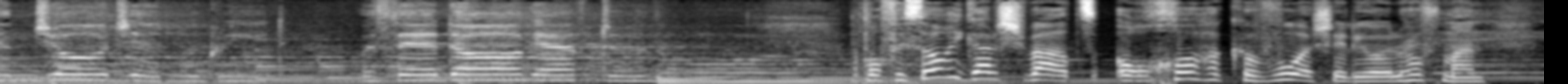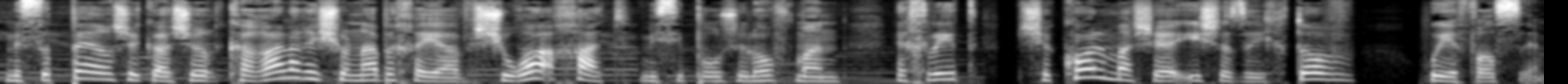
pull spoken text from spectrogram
and George Georgette Magritte with their dog after the war. הפרופסור יגאל שוורץ, אורחו הקבוע של יואל הופמן, מספר שכאשר קרא לראשונה בחייו שורה אחת מסיפור של הופמן, החליט שכל מה שהאיש הזה יכתוב, הוא יפרסם.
